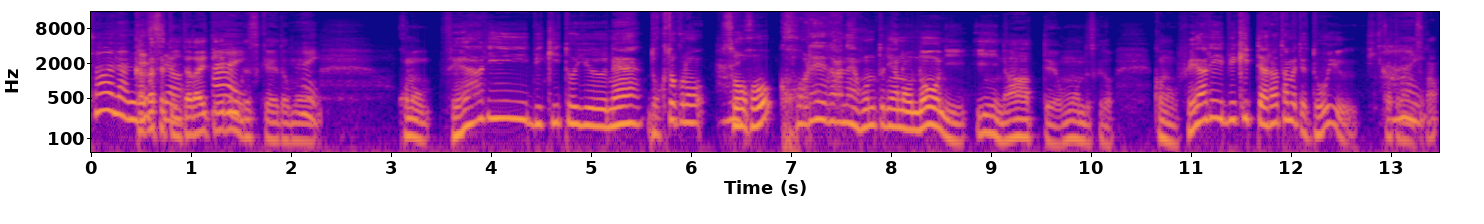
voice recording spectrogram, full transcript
そうなんですよ。書かせていただいているんですけれども、はい。はいこのフェアリー弾きというね独特の奏法、これがね本当にあの脳にいいなって思うんですけどこのフェアリー弾きって改めてどういう弾き方なんですか、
